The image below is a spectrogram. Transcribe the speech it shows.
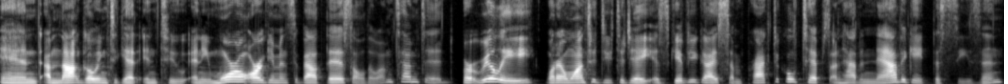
And I'm not going to get into any moral arguments about this, although I'm tempted. But really, what I want to do today is give you guys some practical tips on how to navigate this season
